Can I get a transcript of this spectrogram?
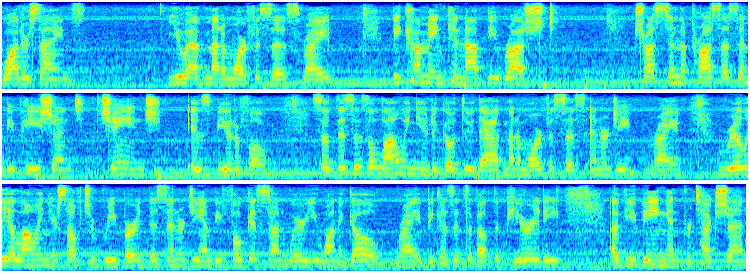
water signs, you have metamorphosis, right? Becoming cannot be rushed. Trust in the process and be patient. Change is beautiful. So, this is allowing you to go through that metamorphosis energy, right? Really allowing yourself to rebirth this energy and be focused on where you want to go, right? Because it's about the purity of you being in protection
